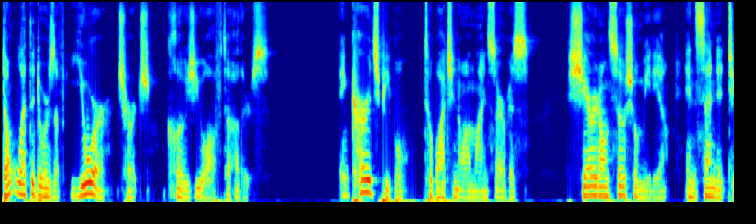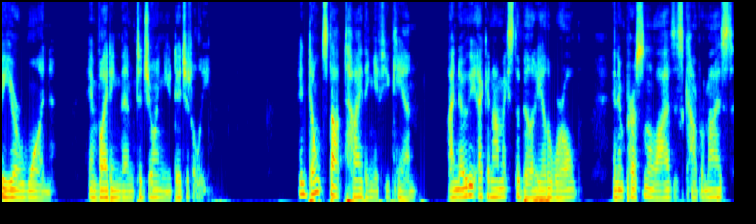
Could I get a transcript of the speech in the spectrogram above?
Don't let the doors of your church close you off to others. Encourage people to watch an online service share it on social media, and send it to your one, inviting them to join you digitally. And don't stop tithing if you can. I know the economic stability of the world and in personal lives is compromised,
